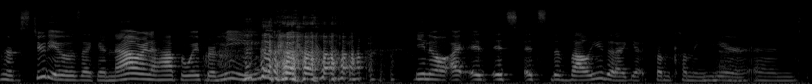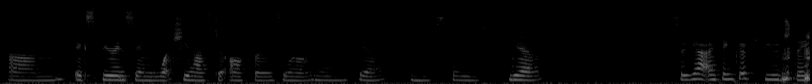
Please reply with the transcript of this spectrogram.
her studio is like an hour and a half away from me, you know, I it, it's it's the value that I get from coming Yeah. here and um, experiencing what she has to offer as well. yeah Yeah, in this space yeah, so yeah i think a huge thing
